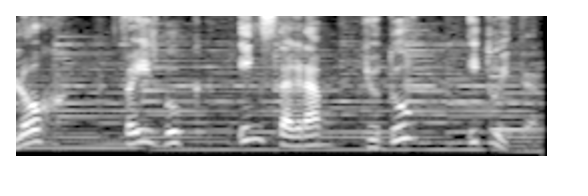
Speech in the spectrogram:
blog, Facebook, Instagram, YouTube y Twitter.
